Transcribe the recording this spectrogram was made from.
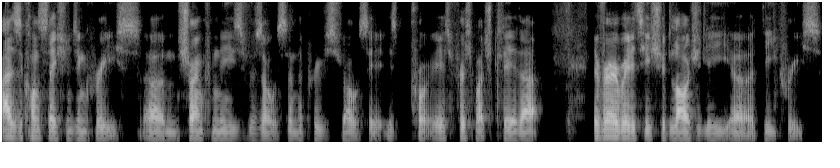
as the constellations increase, um, showing from these results and the previous results, it is it's pretty much clear that the variability should largely uh, decrease.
